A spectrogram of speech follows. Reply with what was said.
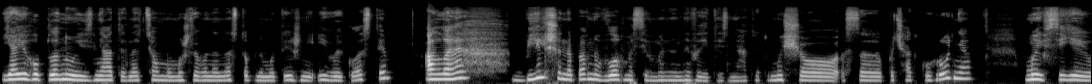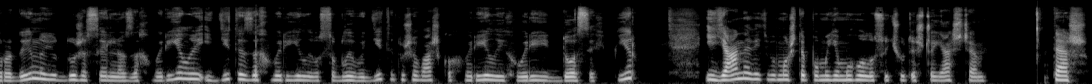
Я його планую зняти на цьому, можливо, на наступному тижні і викласти. Але більше, напевно, влогмасів в мене не вийде зняти, тому що з початку грудня ми всією родиною дуже сильно захворіли, і діти захворіли, особливо діти дуже важко хворіли і хворіють до сих пір. І я навіть, ви можете по моєму голосу чути, що я ще теж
